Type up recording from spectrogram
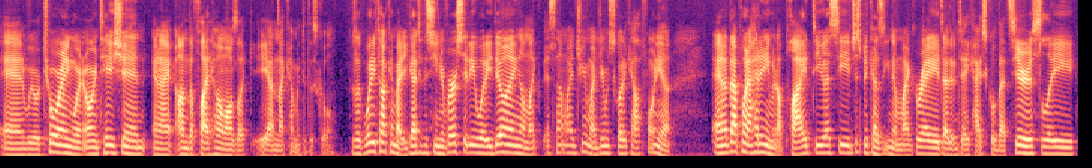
and we were touring, we are in orientation, and I on the flight home, I was like, yeah, I'm not coming to the school. He was like, what are you talking about? You got to this university, what are you doing? I'm like, it's not my dream. My dream is to go to California. And at that point, I hadn't even applied to USC just because, you know, my grades, I didn't take high school that seriously.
